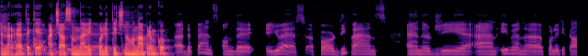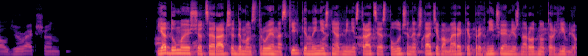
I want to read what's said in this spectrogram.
енергетики, а часом навіть політичного напрямку? Я думаю, що це радше демонструє, наскільки нинішня адміністрація Сполучених Штатів Америки пригнічує міжнародну торгівлю.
